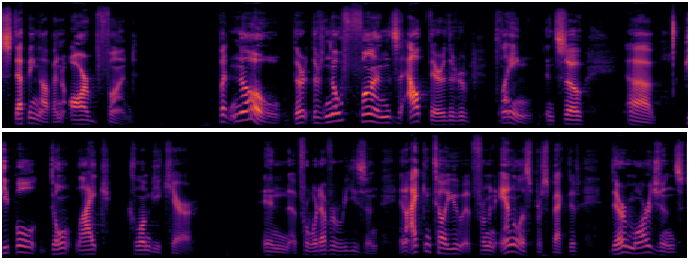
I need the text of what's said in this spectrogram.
stepping up an ARB fund? But no, there, there's no funds out there that are playing, and so uh, people don't like Columbia Care and uh, for whatever reason. And I can tell you uh, from an analyst perspective, their margins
